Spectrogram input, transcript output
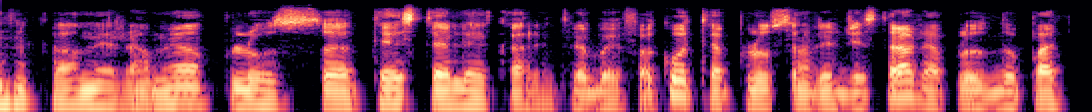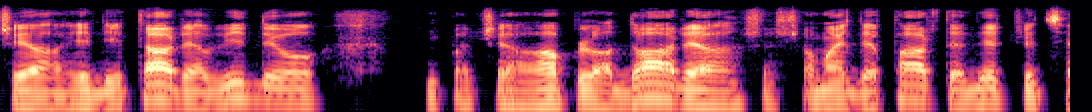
camera mea, plus uh, testele care trebuie făcute, plus înregistrarea, plus după aceea editarea video, după aceea uploadarea și așa mai departe. Deci îți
